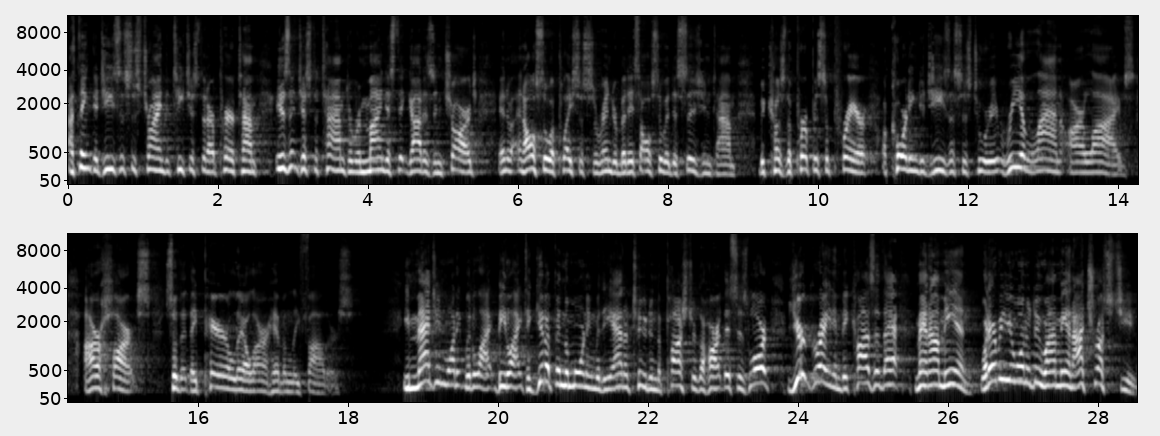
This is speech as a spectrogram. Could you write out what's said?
I think that Jesus is trying to teach us that our prayer time isn't just a time to remind us that God is in charge and, and, also a place of surrender, but it's also a decision time because the purpose of prayer, according to Jesus, is to re- realign our lives, our hearts, so that they parallel our Heavenly Father's. Imagine what it would like, be like to get up in the morning with the attitude and the posture of the heart that says, Lord, you're great, and because of that, man, I'm in. Whatever you want to do, I'm in. I trust you.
